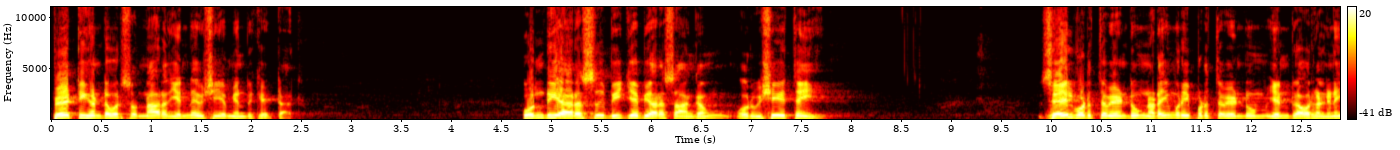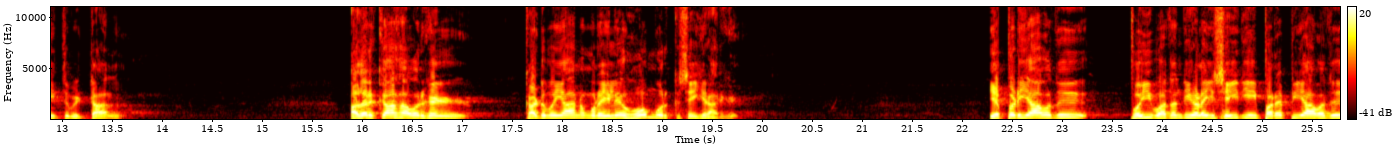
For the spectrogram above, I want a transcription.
பேட்டி கண்டவர் சொன்னார் அது என்ன விஷயம்? என்று கேட்டார். ஒன்றிய அரசு பிஜேபி அரசாங்கம் ஒரு விஷயத்தை செயல்படுத்த வேண்டும் நடைமுறைப்படுத்த வேண்டும் என்று அவர்கள் நினைத்துவிட்டால் அதற்காக அவர்கள் கடுமையான முறையிலே ஹோம் ஒர்க் செய்கிறார்கள். எப்படியாவது பொய் வதந்திகளை செய்தியை பரப்பியாவது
